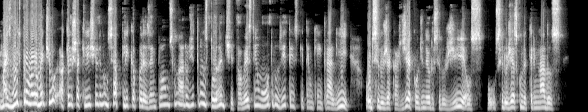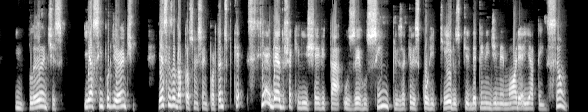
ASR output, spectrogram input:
Mas muito provavelmente aquele checklist ele não se aplica, por exemplo, a um cenário de transplante. Talvez tenham outros itens que tenham que entrar ali, ou de cirurgia cardíaca, ou de neurocirurgia, ou, ou cirurgias com determinados implantes, e assim por diante. E essas adaptações são importantes porque se a ideia do checklist é evitar os erros simples, aqueles corriqueiros que dependem de memória e atenção,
